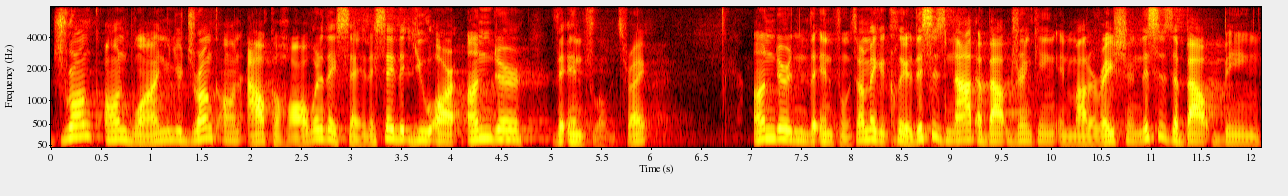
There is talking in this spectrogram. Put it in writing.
drunk on wine, when you're drunk on alcohol, what do they say? They say that you are under the influence, right? Under the influence. I'll make it clear. This is not about drinking in moderation, this is about being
